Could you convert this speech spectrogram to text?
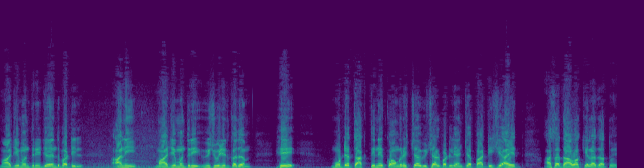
माजी मंत्री जयंत पाटील आणि माजी मंत्री विश्वजित कदम हे मोठ्या ताकदीने काँग्रेसच्या विशाल पाटील यांच्या पाठीशी आहेत असा दावा केला जातोय.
